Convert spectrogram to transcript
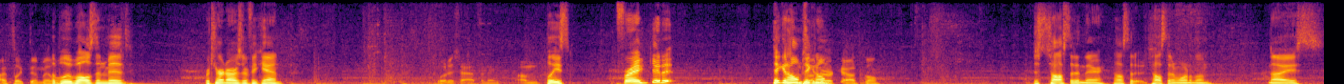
I flicked it The middle. The blue ball's in mid. Return ours if you can. What is happening? Um, Please. Frank, get it. Take it home. Take it home. our castle. Just toss it in there. Toss it. Toss it in one of them. Nice.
